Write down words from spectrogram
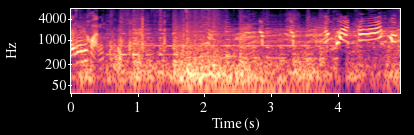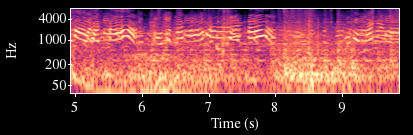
ใจด้วยพี่ขวัญน้องขวัญคะขอข่าวขวัญค่ะขอข่าวค่ะคุณชายค่ะขอข่าวหน่อยค่ะ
